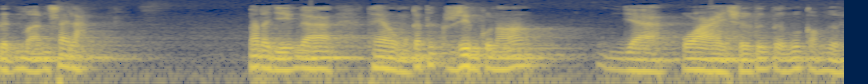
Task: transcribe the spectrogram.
định mệnh sai lầm. Nó đã diễn ra theo một cách thức riêng của nó và ngoài sự tưởng tượng của con người.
